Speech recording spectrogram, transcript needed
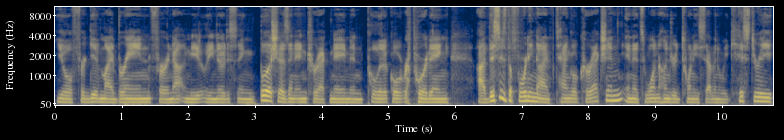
You'll forgive my brain for not immediately noticing Bush as an incorrect name in political reporting. Uh, this is the 49th Tangle correction in its 127 week history,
